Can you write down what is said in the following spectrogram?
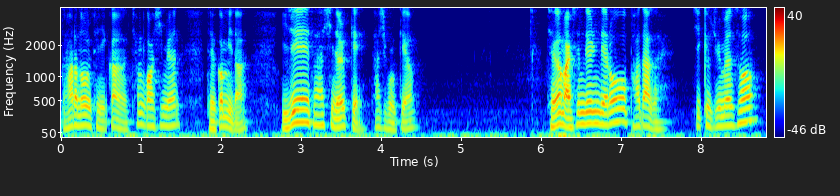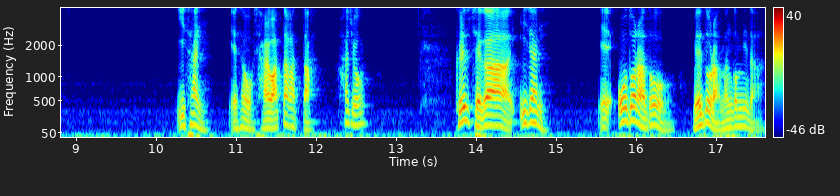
달아 놓을 테니까 참고하시면 될 겁니다. 이제 다시 넓게 다시 볼게요. 제가 말씀드린 대로 바닥을 지켜주면서 이 사이 에서 잘 왔다 갔다 하죠. 그래서 제가 이 자리에 오더라도 매도를 안 한 겁니다.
